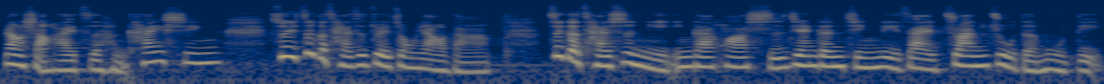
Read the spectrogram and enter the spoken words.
让小孩子很开心，所以这个才是最重要的啊！这个才是你应该花时间跟精力在专注的目的。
